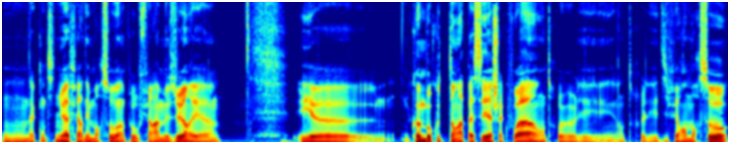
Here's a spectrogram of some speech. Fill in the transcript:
On a continué à faire des morceaux un peu au fur et à mesure, et, euh, et euh, comme beaucoup de temps a passé à chaque fois entre les, entre les différents morceaux,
